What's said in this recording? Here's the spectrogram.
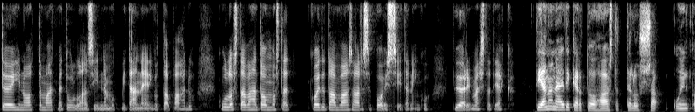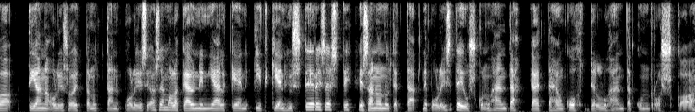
töihin ottamaan, että me tullaan sinne, mutta mitään ei niin kuin tapahdu. Kuulostaa vähän tuommoista, että koitetaan vaan saada se pois siitä niin kuin pyörimästä, tiedätkö? Tiana äiti kertoo haastattelussa, kuinka Tiana oli soittanut tämän poliisiasemalla käynnin jälkeen itkien hysteerisesti ja sanonut, että ne poliisit ei uskonut häntä ja että he on kohdellut häntä kuin roskaa.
